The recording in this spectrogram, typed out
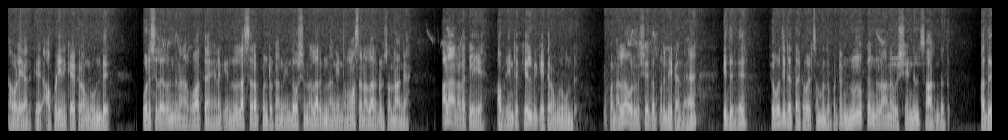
கவலையாக இருக்குது அப்படின்னு கேட்குறவங்க உண்டு. ஒரு சிலர் வந்து நான் பார்த்தேன் எனக்கு நல்லா சிறப்புன்னு இருக்காங்க இந்த வருஷம் நல்லா இருக்குன்னாங்க இந்த மாதம் நல்லா இருக்குன்னு சொன்னாங்க. ஆனால் நடக்கலையே அப்படின்ற கேள்வி கேட்குறவங்களும் உண்டு. இப்போ நல்லா ஒரு விஷயத்தை புரிஞ்சுக்கங்க. இது ஜோதிட தகவல் சம்மந்தப்பட்ட நுணுக்கங்களான விஷயங்கள் சார்ந்தது. அது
